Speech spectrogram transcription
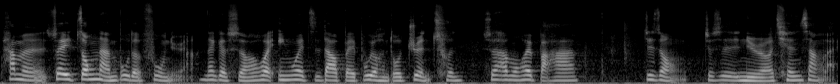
他们，所以中南部的妇女啊，那个时候会因为知道北部有很多眷村，所以他们会把她这种就是女儿牵上来，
